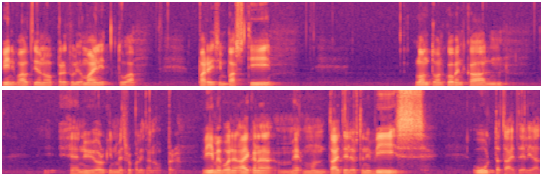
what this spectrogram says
Viinin valtion opera tuli jo mainittua, Pariisin Bastille, Lontoon Covent Garden New Yorkin Metropolitan Opera. Viime vuoden aikana me, mun taiteilijoistani viisi uutta taiteilijaa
